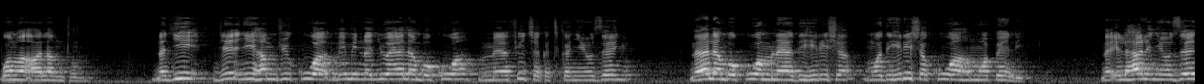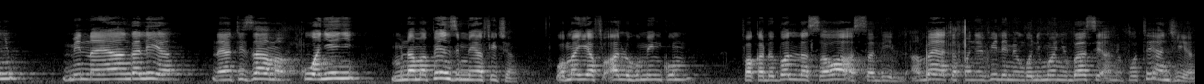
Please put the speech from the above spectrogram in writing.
wama a'lamtum. Na je nyi hamjui kuwa mimi najua yale ambokuwa mmeyaficha katika nyoyo zenyu na yale ambokuwa mnayadhihirisha mwadhihirisha kuwa hamwapendi. Na ilhali nyoyo zenyu nayaangalia na yatizama kuwa nyinyi mna mapenzi mmeyaficha. Waman yaf'aluhu minkum faqad dhalla sawa as-sabil. Ambaye atafanya vile miongoni mwenu basi amepotea njia.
